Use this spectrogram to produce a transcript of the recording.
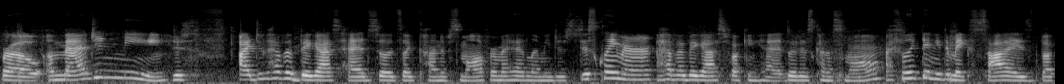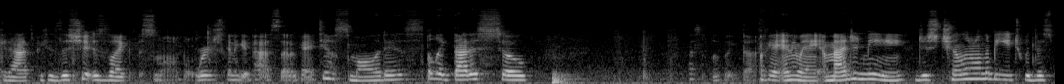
Bro, imagine me just I do have a big ass head, so it's like kind of small for my head. Let me just, disclaimer, I have a big ass fucking head, so it is kind of small. I feel like they need to make sized bucket hats because this shit is like small, but we're just gonna get past that, okay? See how small it is? But like that is so does it look like that? Okay, anyway, imagine me just chilling on the beach with this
